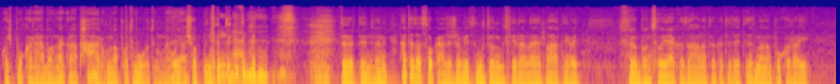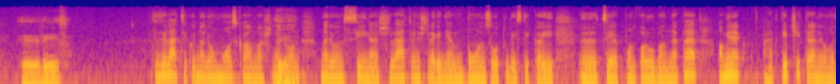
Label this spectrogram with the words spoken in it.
hogy Pokarában legalább három napot voltunk, mert olyan sok mindent történt velünk. Hát ez a szokásos, amit úton útféle lehet látni, hogy fölboncolják az állatokat, ez, egy, ez már a pokarai rész, Hát azért látszik, hogy nagyon mozgalmas, nagyon, nagyon színes, látványos, tényleg egy ilyen vonzó turisztikai ö, célpont valóban Nepál, aminek hát kétségtelenül,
